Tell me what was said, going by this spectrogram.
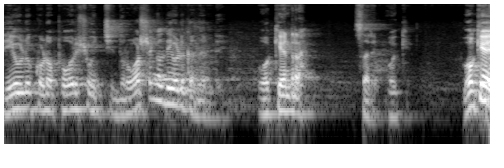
దేవుడు కూడా పౌరుషం వచ్చింది. రోషంగా దేవుడు కదండి. ఓకేనరా? సరే ఓకే. ఓకే.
